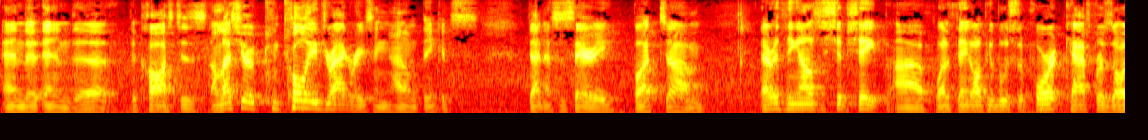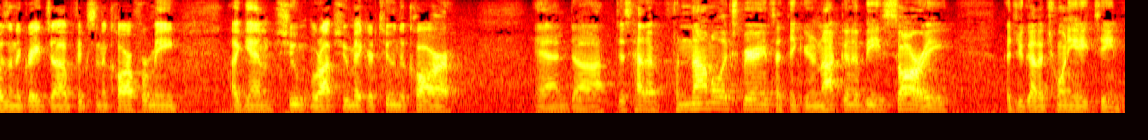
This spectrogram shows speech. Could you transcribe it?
and the and the the cost is unless you're totally drag racing. I don't think it's that necessary, but. Um, Everything else is ship shape. I uh, want to thank all people who support. Kasper has always done a great job fixing the car for me. Again, Shoe, Rob Shoemaker tuned the car and uh, just had a phenomenal experience. I think you're not going to be sorry that you got a 2018.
